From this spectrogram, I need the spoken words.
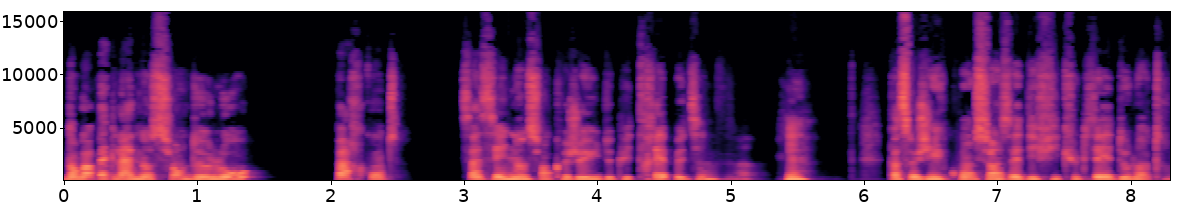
Donc en fait, la notion de l'eau, par contre, ça c'est une notion que j'ai eue depuis très petite. Mm. Parce que j'ai eu conscience des difficultés de l'autre.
